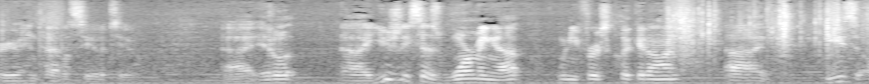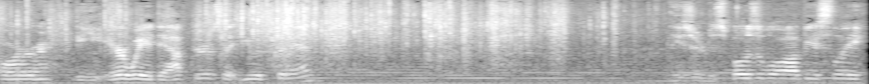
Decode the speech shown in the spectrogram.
for your end-tidal CO2. Uh, it'll uh, usually says warming up when you first click it on. Uh, these are the airway adapters that you would put in. These are disposable, obviously.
